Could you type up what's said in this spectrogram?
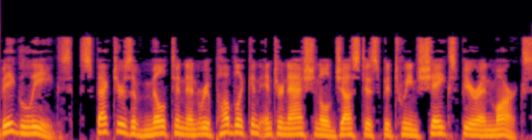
Big Leagues, Spectres of Milton and Republican International Justice Between Shakespeare and Marx,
